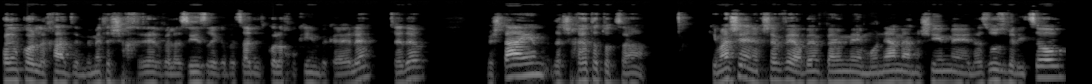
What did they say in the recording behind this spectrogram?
קודם כל אחד זה באמת לשחרר ולהזיז רגע בצד את כל החוקים וכאלה בסדר? ושתיים זה לשחרר את התוצאה כי מה שאני חושב הרבה פעמים אה, מונע מאנשים אה, לזוז וליצור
